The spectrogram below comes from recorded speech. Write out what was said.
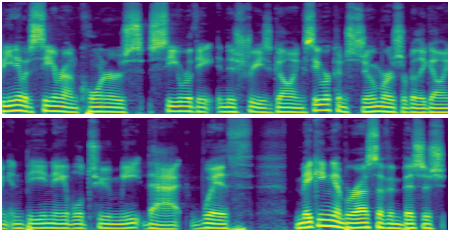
being able to see around corners, see where the industry is going, see where consumers are really going, and being able to meet that with making aggressive, ambitious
